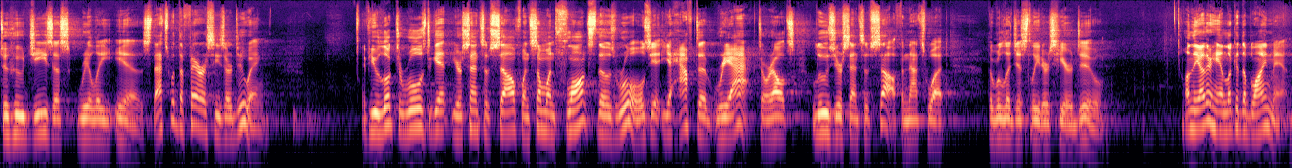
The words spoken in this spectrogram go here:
to who Jesus really is? That's what the Pharisees are doing. If you look to rules to get your sense of self, when someone flaunts those rules, you, you have to react or else lose your sense of self. And that's what the religious leaders here do. On the other hand, look at the blind man.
